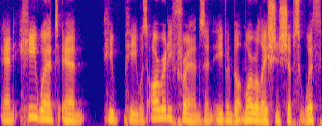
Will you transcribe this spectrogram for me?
And he went and he he was already friends and even built more relationships with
